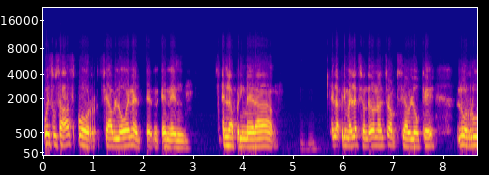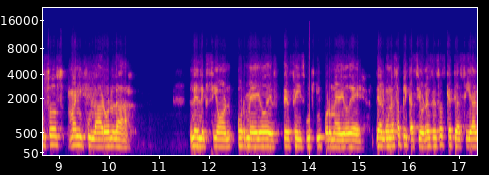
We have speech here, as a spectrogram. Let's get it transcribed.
pues usadas por, se habló en el, en, el, en la primera, en la primera elección de Donald Trump, se habló que los rusos manipularon la, la elección por medio de, Facebook y por medio de, de, algunas aplicaciones de esas que te hacían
